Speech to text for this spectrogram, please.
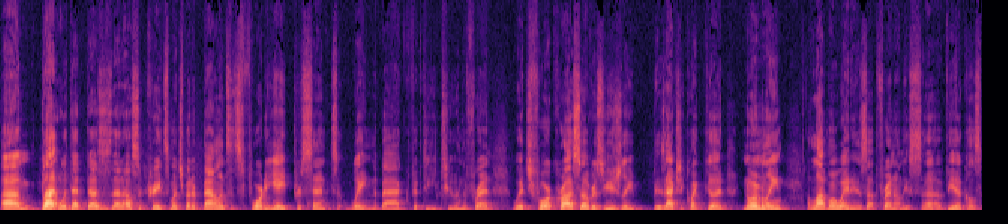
Um, but what that does is that also creates much better balance. It's 48% weight in the back, 52 in the front, which for crossovers usually is actually quite good. Normally, a lot more weight is up front on these uh, vehicles.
